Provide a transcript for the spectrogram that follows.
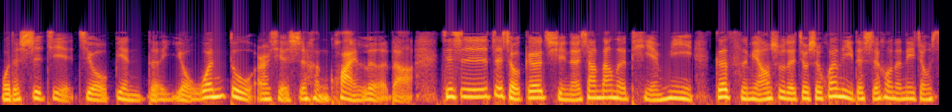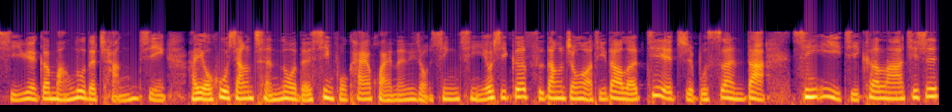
我的世界就变得有温度，而且是很快乐的。其实这首歌曲呢相当的甜蜜，歌词描述的就是婚礼的时候呢那种喜悦跟忙碌的场景，还有互相承诺的幸福开怀的那种心情。尤其歌词当中啊提到了戒指不算大，心意几克拉，其实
